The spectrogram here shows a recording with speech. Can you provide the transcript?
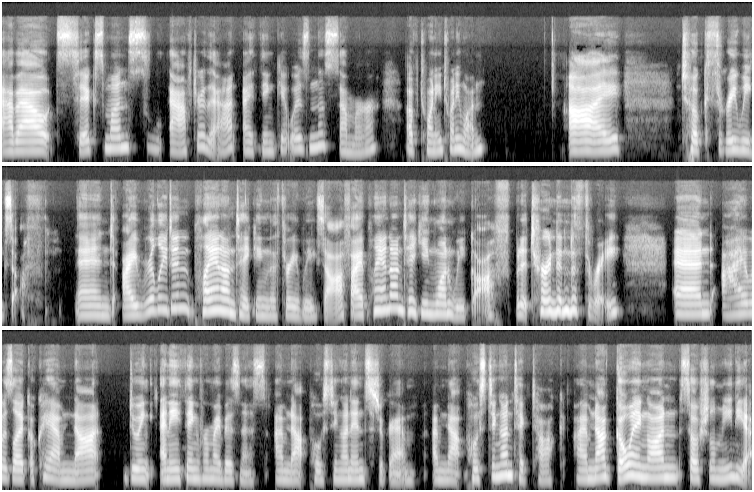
about six months after that, I think it was in the summer of 2021, I took 3 weeks off. And I really didn't plan on taking the 3 weeks off. I planned on taking 1 week off, but it turned into 3. And I was like, "Okay, I'm not doing anything for my business. I'm not posting on Instagram. I'm not posting on TikTok. I'm not going on social media.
